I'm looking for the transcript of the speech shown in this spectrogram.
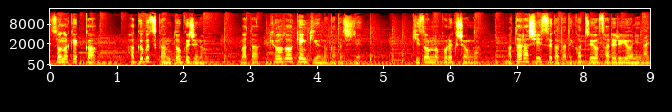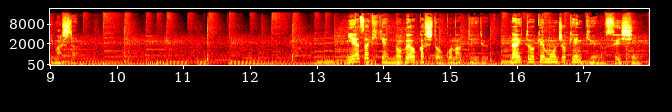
その結果博物館独自のまた共同研究の形で既存のコレクションが新しい姿で活用されるようになりました。宮崎県延岡市と行っている内藤家文書研究の推進。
